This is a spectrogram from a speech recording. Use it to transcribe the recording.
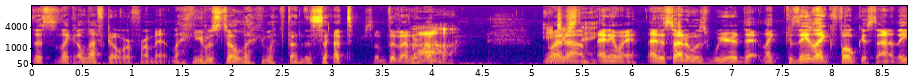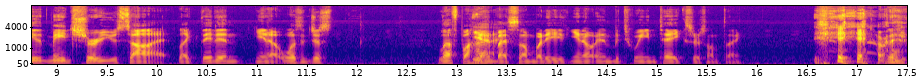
this is like a leftover from it. Like it was still like left on the set or something. I don't know. But um, anyway, I just thought it was weird that like because they like focused on it. They made sure you saw it. Like they didn't, you know, it wasn't just left behind Yeah. by somebody, you know, in between takes or something. yeah, right.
